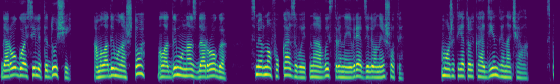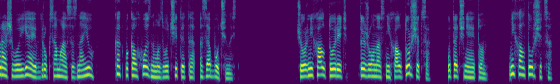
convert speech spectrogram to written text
Дорогу осилит идущий. А молодым у нас что? Молодым у нас дорога. Смирнов указывает на выстроенные в ряд зеленые шоты. Может, я только один для начала? Спрашиваю я и вдруг сама осознаю, как по-колхозному звучит эта озабоченность. «Чур не халтурить, ты же у нас не халтурщица», — уточняет он. «Не халтурщица».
